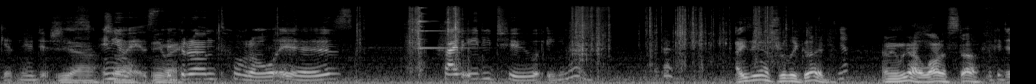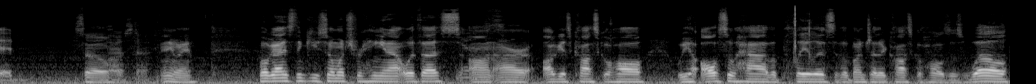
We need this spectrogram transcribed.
Get new dishes. Yeah, so, Anyways, anyway. the grand total is five eighty two eighty nine. Okay, I think that's really good. Yep. I mean, we got a lot of stuff. we did So. a So lot of stuff. anyway, well, guys, thank you so much for hanging out with us Yes. on our August Costco haul. We also have a playlist of a bunch of other Costco hauls as well.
